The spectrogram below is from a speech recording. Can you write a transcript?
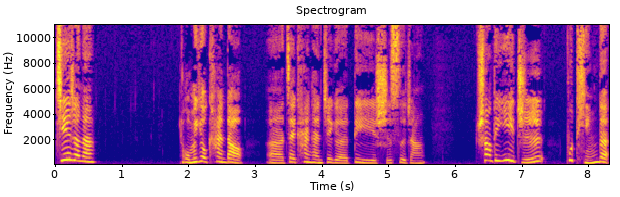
接着呢，我们又看到，呃，再看看这个第十四章，上帝一直不停的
